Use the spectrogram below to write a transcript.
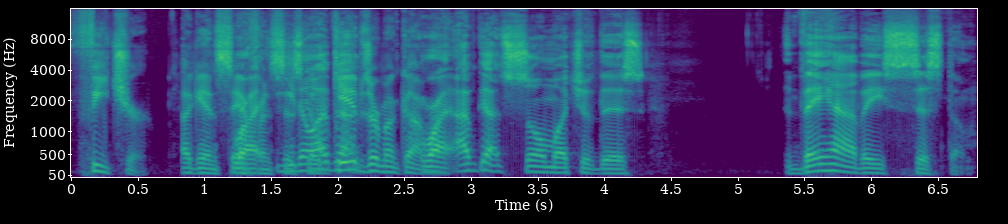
feature against San Right. You Francisco? know, I've got- Gibbs or Montgomery? Right. I've got so much of this. They have a system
